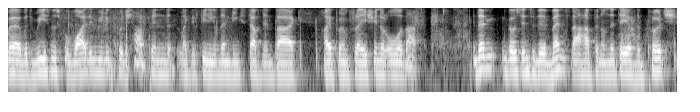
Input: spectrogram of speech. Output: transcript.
uh, with reasons for why the Munich Putsch happened, like the feeling of them being stabbed in the back, hyperinflation, and all of that. It then goes into the events that happened on the day of the putsch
